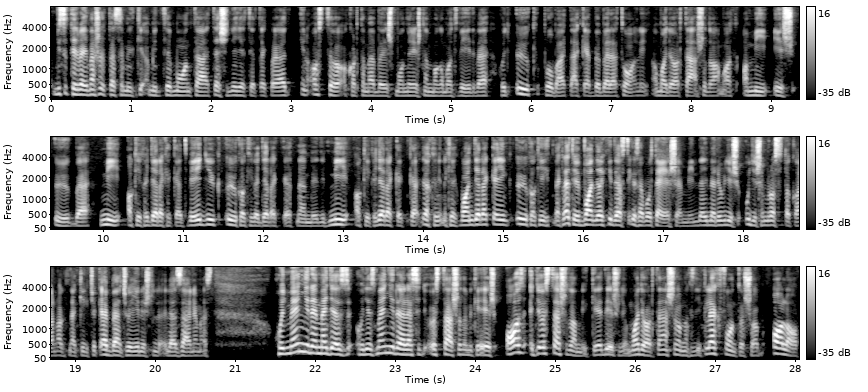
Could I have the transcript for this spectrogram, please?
Visszatérve egy másodperc, amit, amit mondtál, teljesen egyetértek veled, én azt akartam ebbe is mondani, és nem magamat védve, hogy ők próbálták ebbe beletolni a magyar társadalmat, a mi és őkbe. Mi, akik a gyerekeket védjük, ők, akik a gyerekeket nem védik. Mi, akik a gyerekekkel, akiknek van gyerekeink, ők, akiknek lehet, hogy van gyerekek, de azt igazából teljesen mindegy, mert úgyis, úgyis ami rosszat akarnak nekik, csak ebben csak én is lezárjam ezt hogy mennyire megy ez, hogy ez mennyire lesz egy össztársadalmi kérdés. Az egy össztársadalmi kérdés, hogy a magyar társadalomnak az egyik legfontosabb alap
